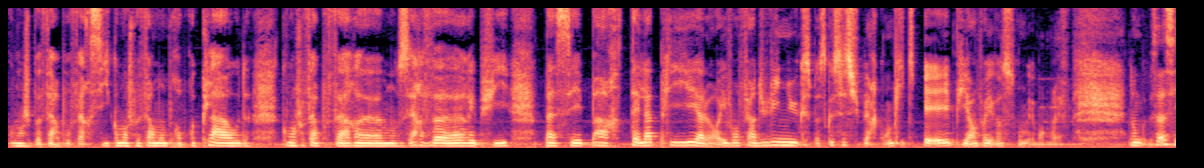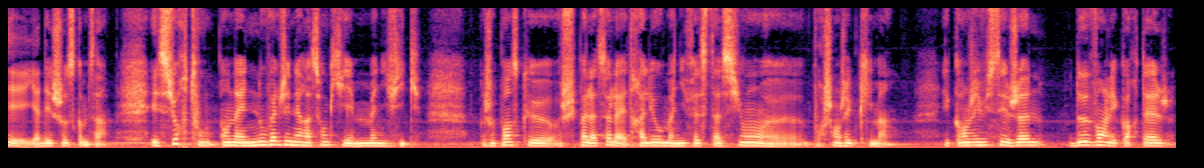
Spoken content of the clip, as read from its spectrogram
Comment je peux faire pour faire ci? Comment je peux faire mon propre cloud? Comment je peux faire pour faire euh, mon serveur? Et puis passer par telle appli. Alors ils vont faire du Linux parce que c'est super compliqué. Et puis enfin ils vont se tomber. Bon bref. Donc ça c'est il y a des choses comme ça. Et surtout on a une nouvelle génération qui est magnifique. Je pense que je suis pas la seule à être allée aux manifestations euh, pour changer le climat. Et quand j'ai vu ces jeunes devant les cortèges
